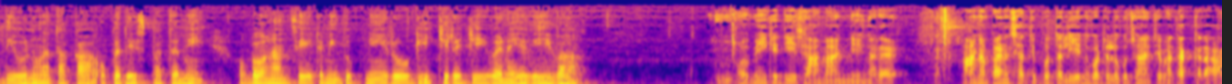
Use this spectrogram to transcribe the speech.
දියුණුව තකා උපදේශ පතමි. ඔබ වහන්සේට නිදුක් නිරෝගී චිරජීවනය වේවා. ඔය මේකෙදී සාමාන්‍යයෙන් අර ආනාපාන සති පොත ලියනකොට ලොකු සංහසේ මතක් කරා.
